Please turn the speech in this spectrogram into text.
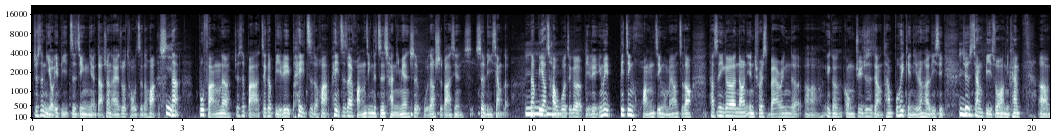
就是你有一笔资金，你打算拿来做投资的话，是那不妨呢，就是把这个比率配置的话，配置在黄金的资产里面是五到十八线是是理想的。那不要超过这个比例，因为毕竟黄金我们要知道，它是一个 non-interest bearing 的啊、呃、一个工具，就是讲它不会给你任何利息。就是相比说，你看啊、呃，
